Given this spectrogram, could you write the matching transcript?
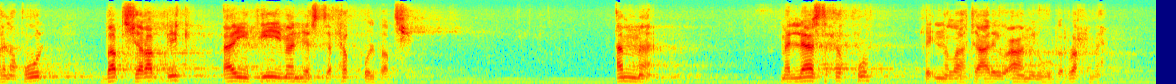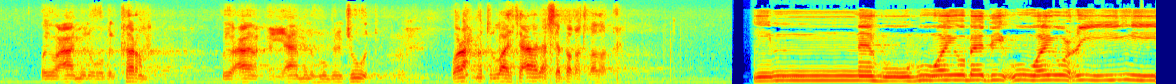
فنقول بطش ربك أي في من يستحق البطش. أما من لا يستحقه فإن الله تعالى يعامله بالرحمة. ويعامله بالكرم ويعامله بالجود. ورحمة الله تعالى سبقت غضبه. إنه هو يبدئ ويعيد.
